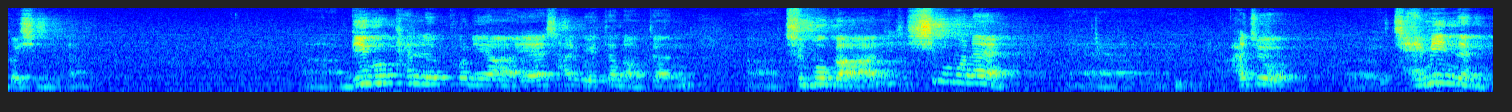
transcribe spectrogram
것입니다. 아, 미국 캘리포니아에 살고 있던 어떤 어, 주부가 신문에 아주 어, 재미있는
